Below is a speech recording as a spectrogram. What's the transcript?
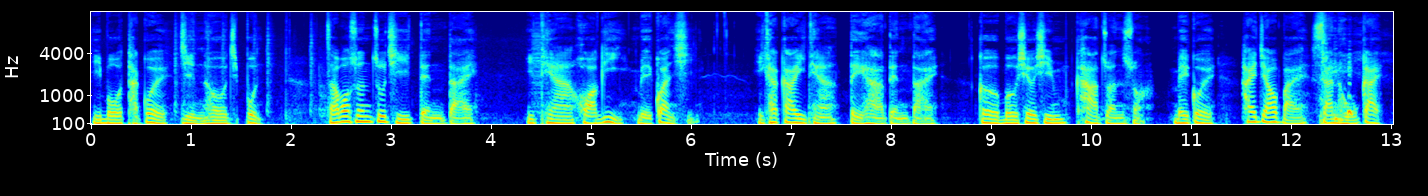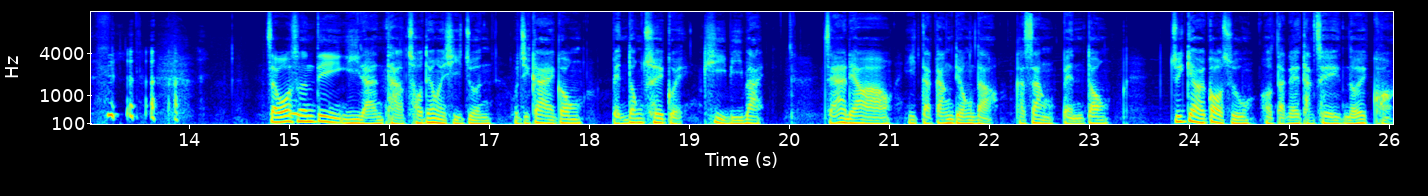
伊无读过任何一本。查某孙主持电台，伊听华语没关系，伊较佮意听地下电台。个无小心卡专线，买过海椒白珊瑚盖。在我孙伫宜兰读初中的时阵，有一届讲便当吹过气味歹。知影了后，伊逐工中昼加上便当。水饺的故事，互大家读册落去看。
